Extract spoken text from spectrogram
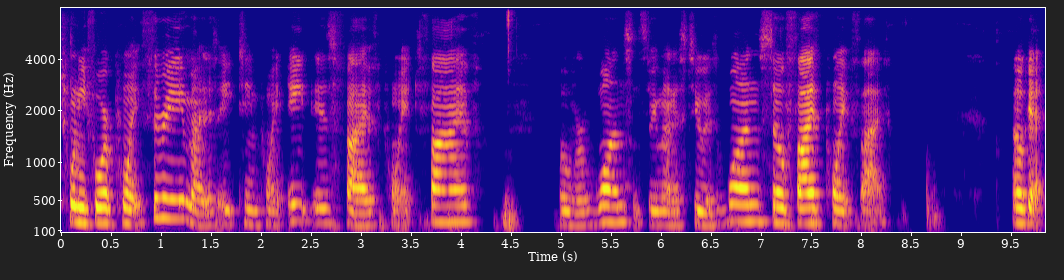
24.3 minus 18.8 is 5.5 over 1, since 3 minus 2 is 1, so 5.5. Okay,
